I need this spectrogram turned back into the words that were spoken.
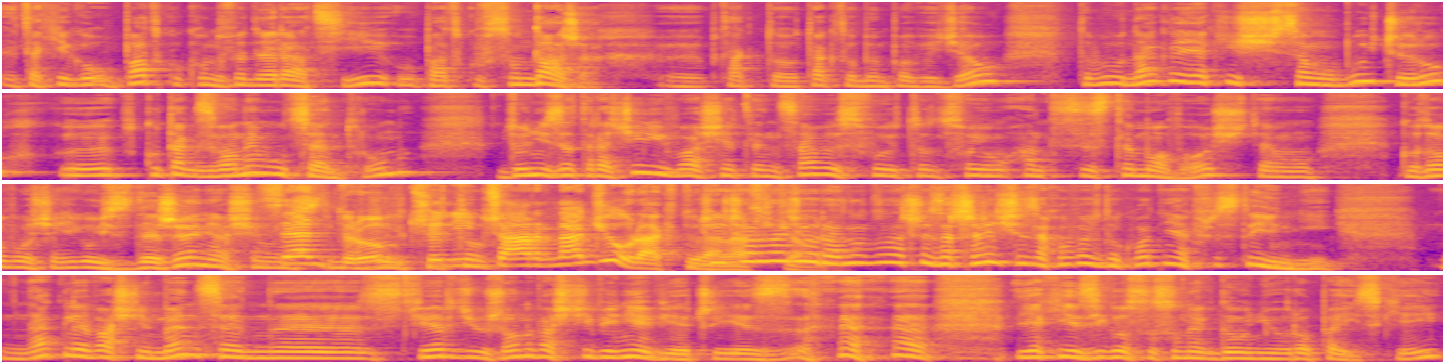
y, takiego upadku Konfederacji, upadku w sondażach, y, tak to, tak to bym powiedział, to był nagle jakiś samobójczy ruch y, ku tak zwanemu centrum, gdzie oni zatracili właśnie ten cały swój, tą swoją antysystemowość, tę gotowość jakiegoś zderzenia się Centrum, wielkim- czyli to- czarna dziura, która Czyli czarna dziura, no to znaczy zaczęli się zachować dokładnie jak wszyscy inni. Nagle właśnie Mencen e, stwierdził, że on właściwie nie wie, czy jest, jaki jest jego stosunek do Unii Europejskiej.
